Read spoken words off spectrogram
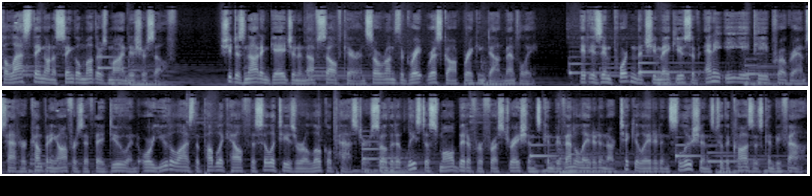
The last thing on a single mother's mind is herself. She does not engage in enough self care and so runs the great risk of breaking down mentally. It is important that she make use of any EAP programs that her company offers if they do and or utilize the public health facilities or a local pastor so that at least a small bit of her frustrations can be ventilated and articulated and solutions to the causes can be found.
